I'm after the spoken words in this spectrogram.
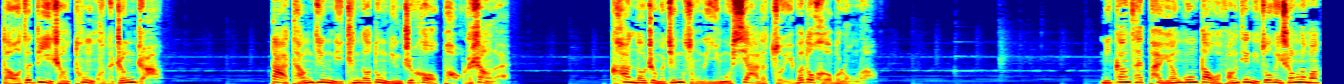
倒在地上痛苦的挣扎。大堂经理听到动静之后跑了上来，看到这么惊悚的一幕，吓得嘴巴都合不拢了。你刚才派员工到我房间里做卫生了吗？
